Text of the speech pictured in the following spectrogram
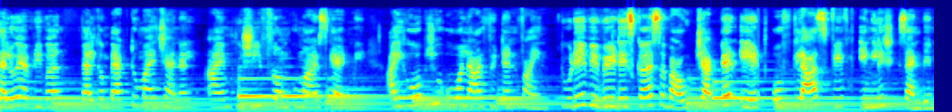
Hello everyone welcome back to my channel I am Khushi from Kumar academy I hope you all are fit and fine today we will discuss about chapter eight of class fifth English Sunbeam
